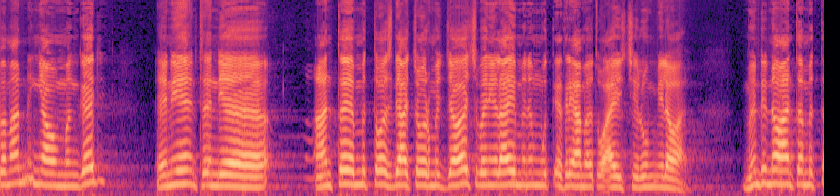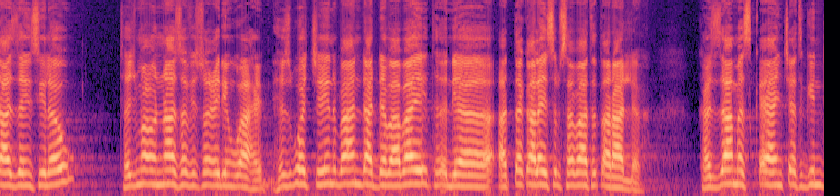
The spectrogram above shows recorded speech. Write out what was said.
በማንኛውም መንገድ እኔ አንተ የምትወስዳቸው እርምጃዎች በእኔ ላይ ምንም ውጤት ሊያመጡ አይችሉም ይለዋል። ምንድ ነው አንተ የምታዘኝ ሲለው ተጅመዑና ሰፊ ሰዒድን ዋሂድ። ህዝቦችህን በአንድ አደባባይ አጠቃላይ ስብሰባ ትጠራለህ። ከዛ መስቀያ እንጨት ግንድ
